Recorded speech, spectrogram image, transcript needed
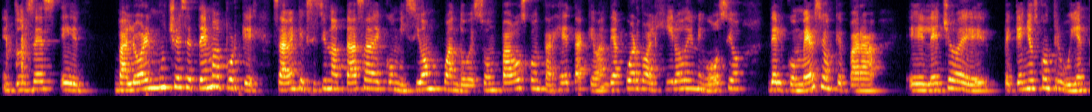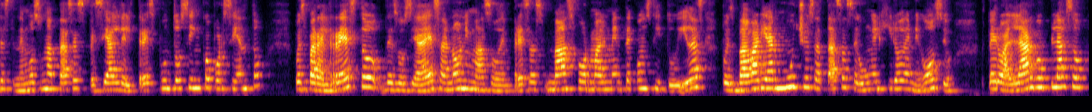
Entonces, eh, valoren mucho ese tema porque saben que existe una tasa de comisión cuando son pagos con tarjeta que van de acuerdo al giro de negocio del comercio, aunque para el hecho de pequeños contribuyentes tenemos una tasa especial del 3.5%, pues para el resto de sociedades anónimas o de empresas más formalmente constituidas, pues va a variar mucho esa tasa según el giro de negocio, pero a largo plazo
